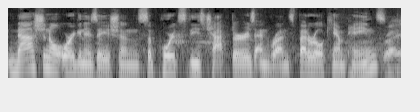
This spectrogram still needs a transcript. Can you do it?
national organization supports these chapters and runs federal campaigns. Right.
